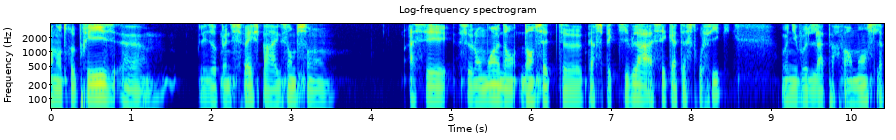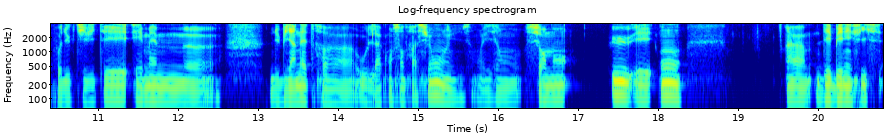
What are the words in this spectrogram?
en entreprise, euh, les open space, par exemple, sont assez, selon moi, dans, cette euh, perspective-là, assez catastrophiques au niveau de la performance, la productivité et même euh, du bien-être ou de la concentration. Ils ont, sûrement eu et ont des bénéfices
